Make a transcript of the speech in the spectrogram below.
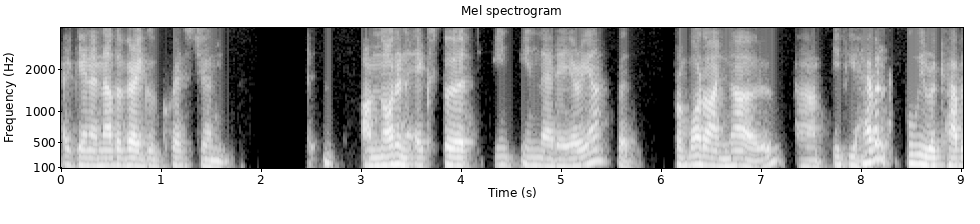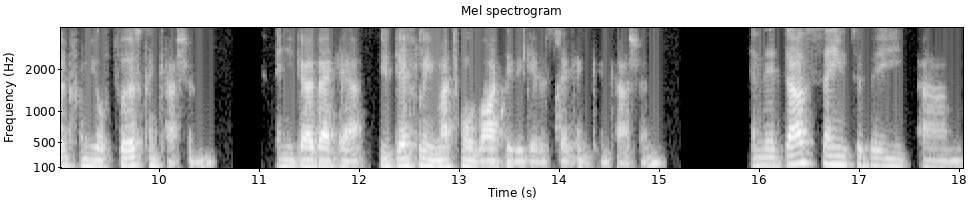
again, another very good question. I'm not an expert in, in that area, but from what I know, um, if you haven't fully recovered from your first concussion and you go back out, you're definitely much more likely to get a second concussion. And there does seem to be um,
